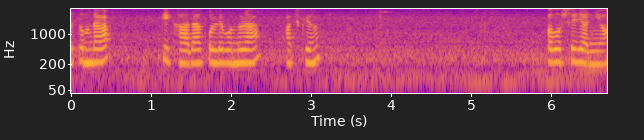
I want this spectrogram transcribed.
তো তোমরা কি খাওয়া দাওয়া করলে বন্ধুরা? আজকে অবশ্যই জানিও।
